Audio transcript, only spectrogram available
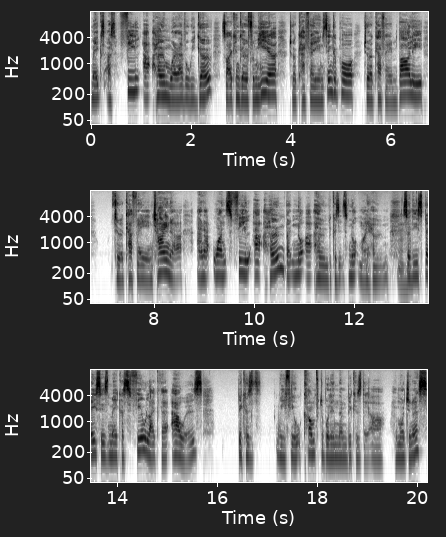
makes us feel at home wherever we go. So I can go from here to a cafe in Singapore, to a cafe in Bali, to a cafe in China, and at once feel at home, but not at home because it's not my home. Mm-hmm. So these spaces make us feel like they're ours because we feel comfortable in them because they are homogenous,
